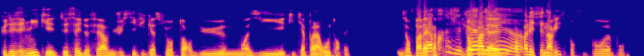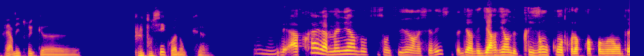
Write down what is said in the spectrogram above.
que des ennemis qui essayent de faire une justification tordue, moisie et qui tient pas la route en fait. Ils ont pas la après, cap- ils ont pas, la- aimé, ils ont euh, pas les scénaristes pour pour pour faire des trucs euh, plus poussés quoi donc. euh. Mhm. Mais après, la manière dont ils sont utilisés dans la série, c'est-à-dire des gardiens de prison contre leur propre volonté,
